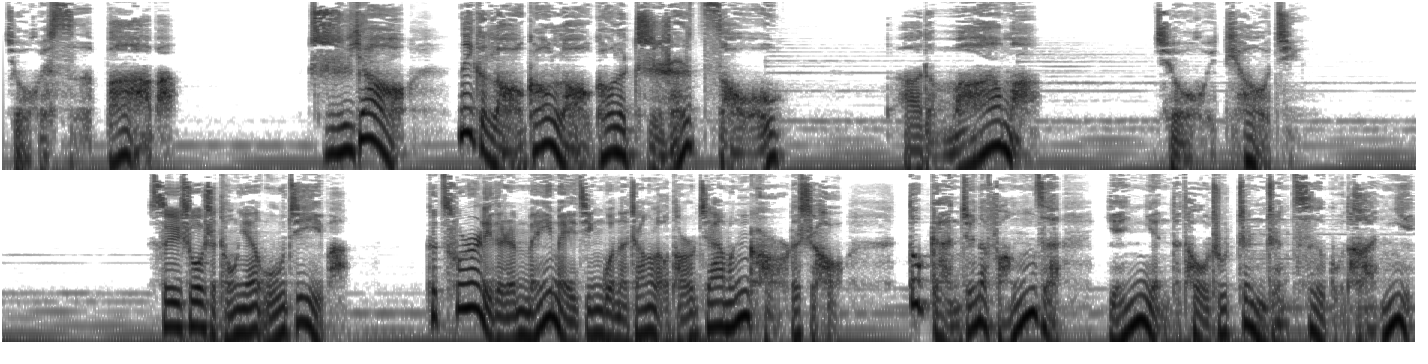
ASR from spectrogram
就会死爸爸；只要那个老高老高的纸人走，他的妈妈就会跳井。虽说是童言无忌吧，可村里的人每每经过那张老头家门口的时候，都感觉那房子隐隐的透出阵阵刺骨的寒意。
